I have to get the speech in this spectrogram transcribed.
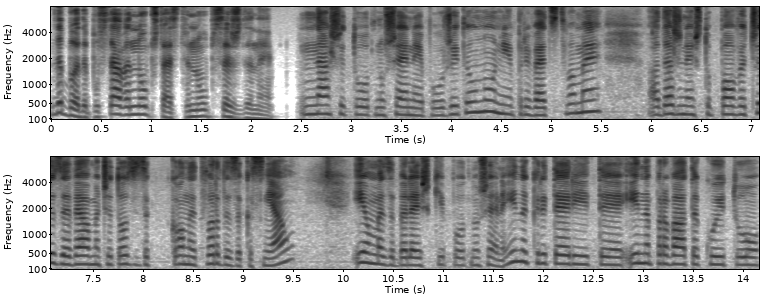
да бъде поставен на обществено обсъждане. Нашето отношение е положително, ние приветстваме, а даже нещо повече, заявяваме, че този закон е твърде закъснял Имаме забележки по отношение и на критериите, и на правата, които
